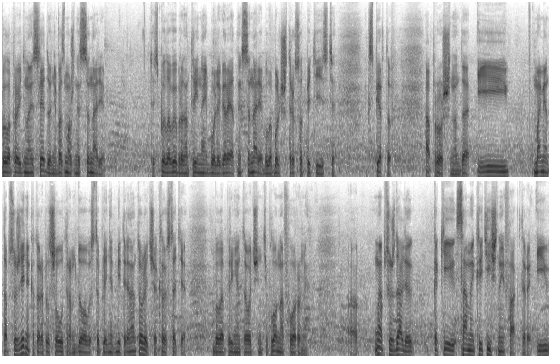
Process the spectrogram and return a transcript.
было проведено исследование «Возможные сценарии». То есть было выбрано три наиболее вероятных сценария, было больше 350 экспертов опрошено. Да. И в момент обсуждения, которое произошло утром до выступления Дмитрия Анатольевича, которое, кстати, было принято очень тепло на форуме, а, мы обсуждали, какие самые критичные факторы. И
